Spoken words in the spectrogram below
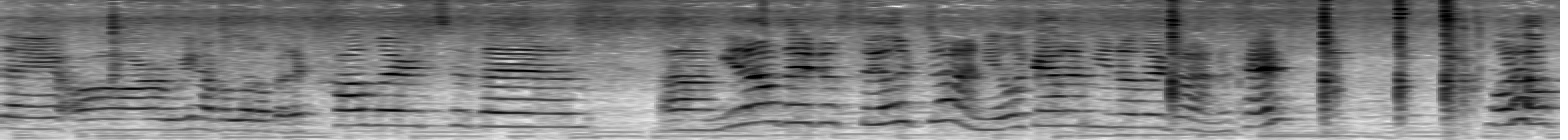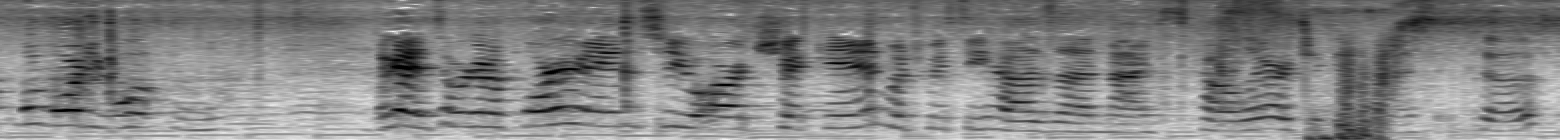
They are, we have a little bit of color to them. Um, you know, they just, they look done. You look at them, you know they're done, okay? What else? What more do you want from me? Okay, so we're gonna pour it into our chicken, which we see has a nice color. Our chicken's nice and cooked.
